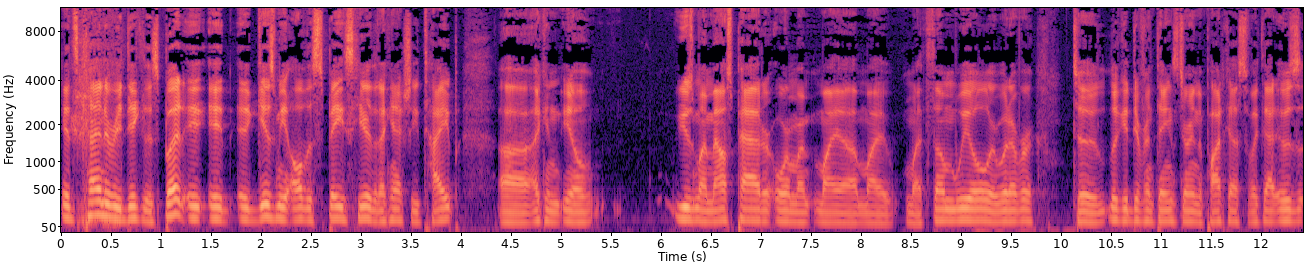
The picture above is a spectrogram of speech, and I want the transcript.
it's kind of ridiculous, but it, it, it gives me all the space here that I can actually type. Uh, I can you know use my mouse pad or, or my my uh, my my thumb wheel or whatever to look at different things during the podcast, stuff like that. It was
